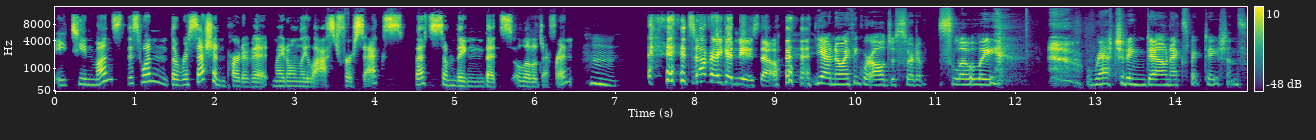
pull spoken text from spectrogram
18 months. This one, the recession part of it might only last for six. That's something that's a little different. Hmm. it's not very good news though. Yeah, no, I think we're all just sort of slowly ratcheting down expectations.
